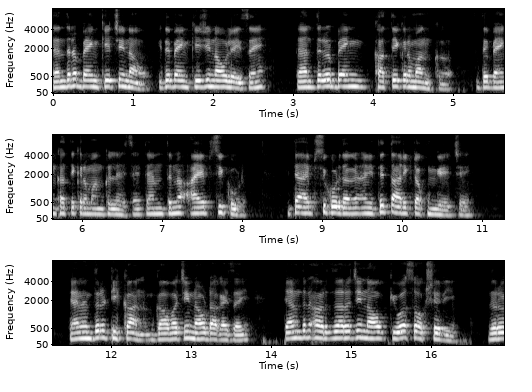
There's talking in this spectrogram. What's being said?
त्यानंतर बँकेचे नाव. इथे बँकेचे नाव लिहायचं आहे त्यानंतर बँक खाते क्रमांक. इथे बँक खाते क्रमांक लिहायचा आहे त्यानंतर आय एफ सी कोड. इथे आय एफ सी कोड टाका आणि इथे तारीख टाकून घ्यायची आहे त्यानंतर ठिकाण. गावाचे नाव टाकायचं आहे त्यानंतर अर्जदाराचे नाव किंवा स्वाक्षरी. जर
